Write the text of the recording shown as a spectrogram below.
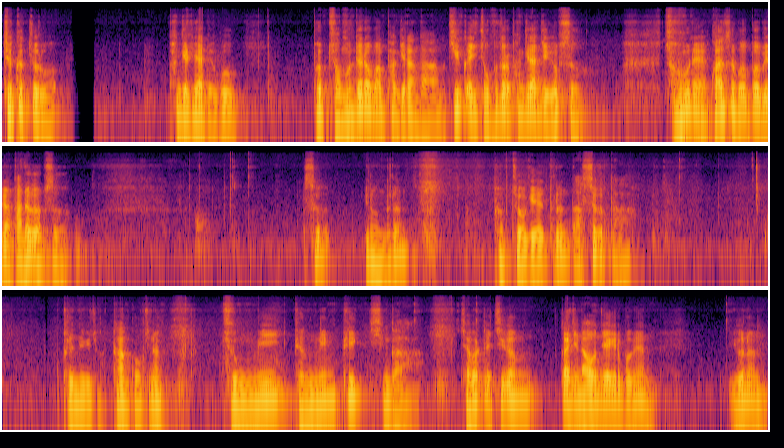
적극적으로 판결해야 되고 법 조문대로만 판결한다. 지금까지 조문대로 판결한 적이 없어. 조문에 관습법이라는 단어가 없어. 그래서 이놈들은 법 쪽에들은 다 썩었다. 그런 얘기죠. 다음 곡지는 중미 병림픽 신가. 제가 볼 때 지금까지 나온 얘기를 보면 이거는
